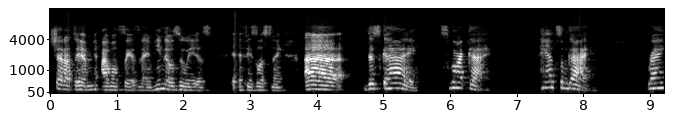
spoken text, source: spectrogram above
Shout out to him. I won't say his name. He knows who he is if he's listening. Uh, this guy, smart guy, handsome guy, right?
